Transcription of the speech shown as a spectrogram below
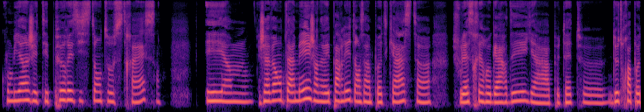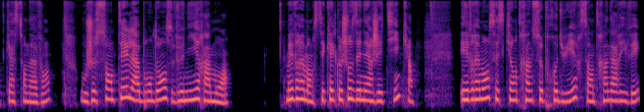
combien j'étais peu résistante au stress. Et j'avais entamé, j'en avais parlé dans un podcast, je vous laisserai regarder, il y a peut-être deux, trois podcasts en avant, où je sentais l'abondance venir à moi. Mais vraiment, c'était quelque chose d'énergétique. Et vraiment, c'est ce qui est en train de se produire, c'est en train d'arriver.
